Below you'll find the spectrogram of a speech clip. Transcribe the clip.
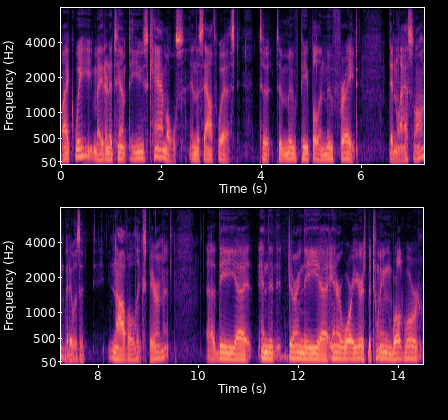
Like we made an attempt to use camels in the Southwest to, to move people and move freight. Didn't last long, but it was a novel experiment. Uh, the uh, and the, during the uh, interwar years between World War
